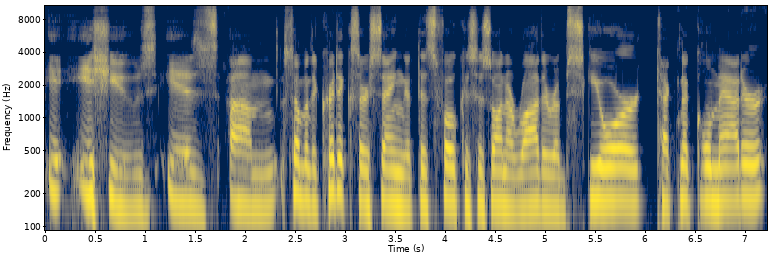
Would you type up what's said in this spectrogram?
issues is um, some of the critics are saying that this focuses on a rather obscure technical matter.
